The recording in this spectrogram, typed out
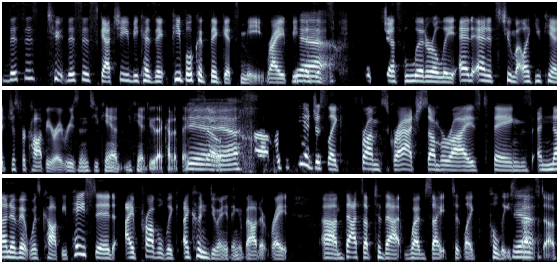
this is too this is sketchy because it, people could think it's me, right? Because Yeah. it's it's just literally and and it's too much like you can't just for copyright reasons you can't you can't do that kind of thing. So yeah like if she had just like from scratch summarized things and none of it was copy pasted, I probably I couldn't do anything about it, right? Um, that's up to that website to like police Yeah. that stuff.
